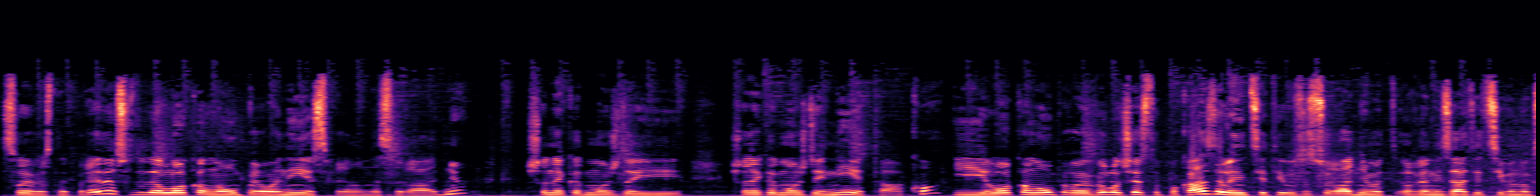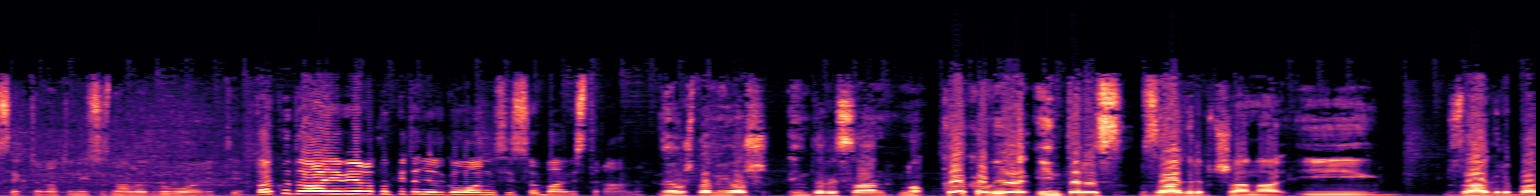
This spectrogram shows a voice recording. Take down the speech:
svojevrsne predrasude da lokalna uprava uprava nije spremna na suradnju, što nekad možda i, što nekad možda i nije tako. I lokalna uprava je vrlo često pokazala inicijativu za suradnju organizacije civilnog sektora, na to nisu znali odgovoriti. Tako da je vjerojatno pitanje odgovornosti sa obaju strana. Evo što mi još interesantno, kakav je interes Zagrebčana i Zagreba,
